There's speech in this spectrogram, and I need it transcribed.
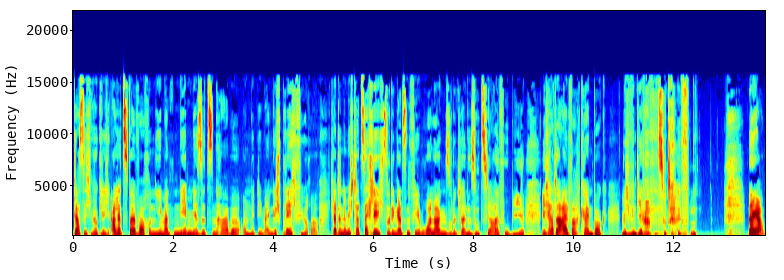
dass ich wirklich alle zwei Wochen jemanden neben mir sitzen habe und mit dem ein Gespräch führe. Ich hatte nämlich tatsächlich so den ganzen Februar lang so eine kleine Sozialphobie. Ich hatte einfach keinen Bock, mich mit jemandem zu treffen. Naja,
